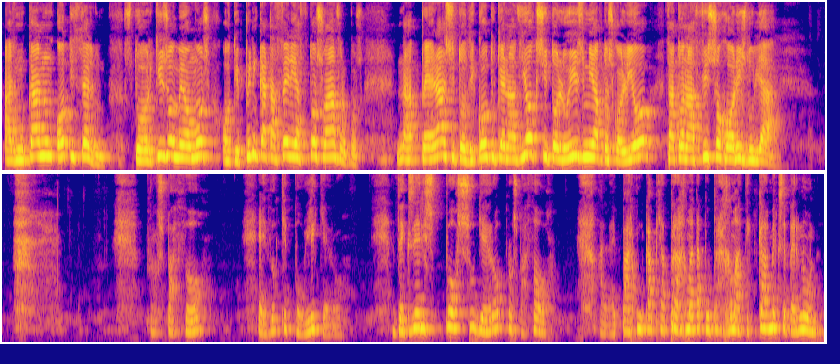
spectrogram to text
Ας μου κάνουν ό,τι θέλουν. Στο ορκίζομαι όμως ότι πριν καταφέρει αυτός ο άνθρωπος να περάσει το δικό του και να διώξει το Λουίσμι από το σχολείο, θα τον αφήσω χωρίς δουλειά. Προσπαθώ εδώ και πολύ καιρό. Δεν ξέρεις πόσο καιρό προσπαθώ. Αλλά υπάρχουν κάποια πράγματα που πραγματικά με ξεπερνούν.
